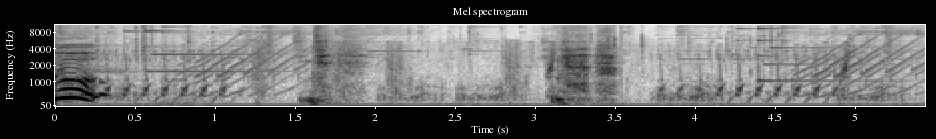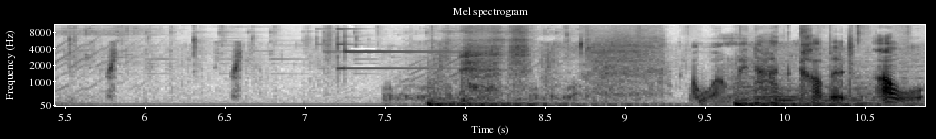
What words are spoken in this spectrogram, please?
Huh. Aua, meine Hand krabbelt. Au.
